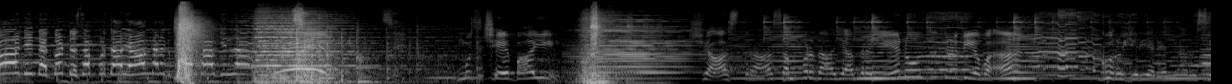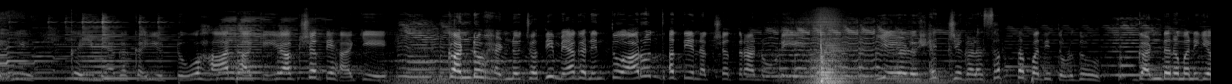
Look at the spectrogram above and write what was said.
ಆ ನಿನ್ನ ಗಂಡು ಸಂಪ್ರದಾಯ ನನಗೆ ಬೇಕಾಗಿಲ್ಲ ಮುಚ್ಚೆ ಬಾಯಿ. ಶಾಸ್ತ್ರ, ಸಂಪ್ರದಾಯ ಅಂದ್ರೆ ಏನು ಅಂತ ತಿಳಿದಿಯವ? ಗುರು ಹಿರಿಯರೆಲ್ಲರೂ ಸೇರಿ ಕೈ ಮ್ಯಾಗ ಕೈ ಇಟ್ಟು ಹಾಲ್ ಹಾಕಿ, ಅಕ್ಷತೆ ಹಾಕಿ, ಗಂಡು ಹೆಣ್ಣು ಜೊತೆ ಮ್ಯಾಗ ನಿಂತು ಅರುಂಧತಿ ನಕ್ಷತ್ರ ನೋಡಿ. ಏಳು ಹೆಜ್ಜೆಗಳ ಸಪ್ತಪದಿ ತುಳಿದು ಗಂಡನ ಮನೆಗೆ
